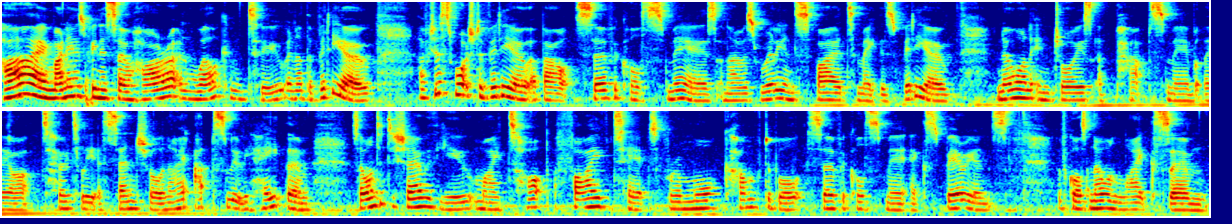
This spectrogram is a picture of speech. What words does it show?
Hi, my name is Venus O'Hara and welcome to another video. I've just watched a video about cervical smears and I was really inspired to make this video. No one enjoys a pap smear but they are totally essential and I absolutely hate them. So I wanted to share with you my top five tips for a more comfortable cervical smear experience. Of course, no one likes, um,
